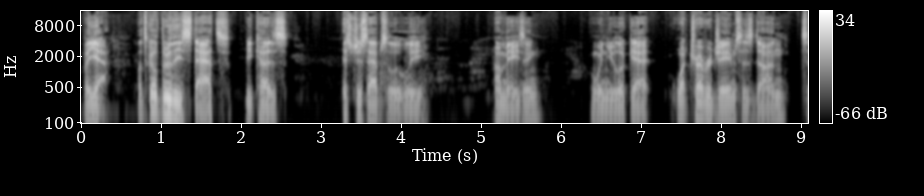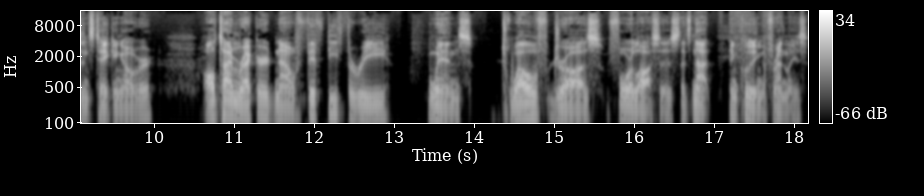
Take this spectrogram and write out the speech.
But yeah, let's go through these stats because it's just absolutely amazing when you look at what Trevor James has done since taking over. All time record now 53 wins, 12 draws, four losses. That's not including the friendlies.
